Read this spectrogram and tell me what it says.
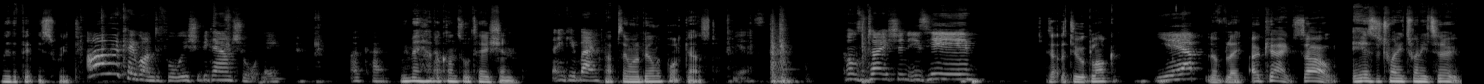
We're the fitness suite. Oh, okay, wonderful. We should be down shortly. Okay. We may have a consultation. Thank you, bye. Perhaps they want to be on the podcast. Yes. Consultation is here. Is that the two o'clock? Yep. Lovely. Okay, so here's the 2022.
